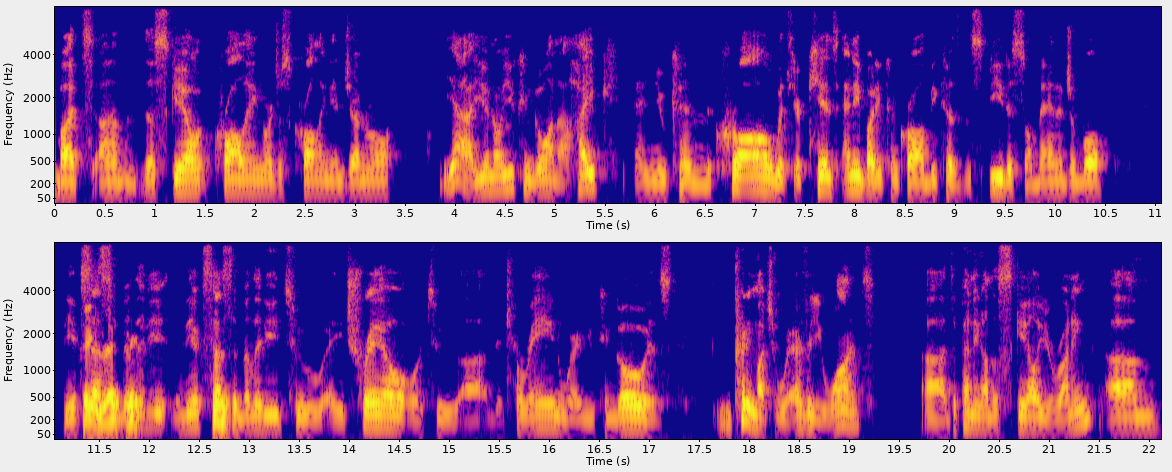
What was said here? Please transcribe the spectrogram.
but um, the scale crawling or just crawling in general, yeah, you know, you can go on a hike and you can crawl with your kids. Anybody can crawl because the speed is so manageable. The accessibility, the accessibility to a trail or to uh, the terrain where you can go is pretty much wherever you want, uh, depending on the scale you're running. Um,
